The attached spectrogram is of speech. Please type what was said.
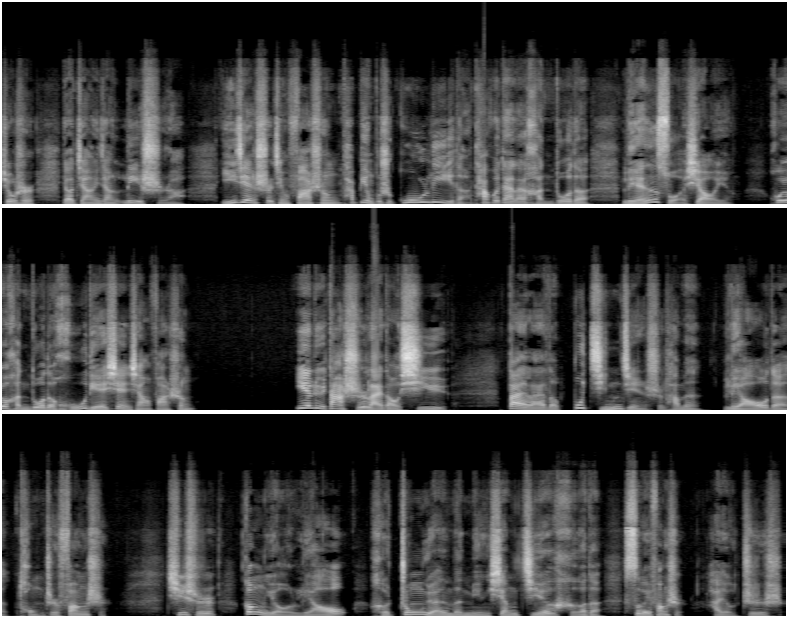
就是要讲一讲历史啊，一件事情发生，它并不是孤立的，它会带来很多的连锁效应，会有很多的蝴蝶现象发生。耶律大石来到西域，带来的不仅仅是他们辽的统治方式，其实更有辽。和中原文明相结合的思维方式，还有知识，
